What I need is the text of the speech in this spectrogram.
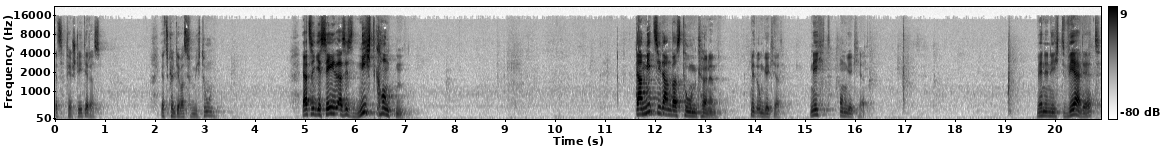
Jetzt versteht ihr das. Jetzt könnt ihr was für mich tun. Er hat sie gesegnet, als sie es nicht konnten. Damit sie dann was tun können. Nicht umgekehrt. Nicht umgekehrt. Wenn ihr nicht werdet,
